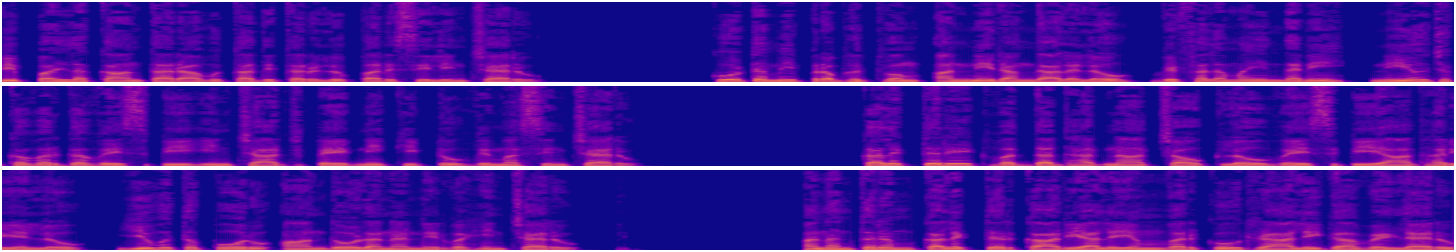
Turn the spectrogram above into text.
పిప్పళ్ళ కాంతారావు తదితరులు పరిశీలించారు. కూటమి ప్రభుత్వం అన్ని రంగాలలో విఫలమైందని నియోజకవర్గ వేసిపి ఇన్ఛార్జ్ పేర్ని కిట్టు విమర్శించారు. కలెక్టరేట్ వద్ద ధర్నా చౌక్లో వేసిపి ఆధ్వర్యంలో యువత పోరు ఆందోళన నిర్వహించారు. అనంతరం కలెక్టర్ కార్యాలయం వరకు ర్యాలీగా వెళ్ళారు.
